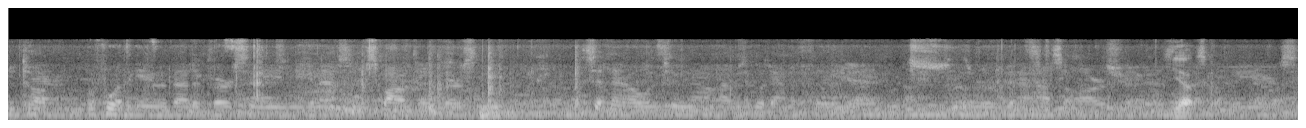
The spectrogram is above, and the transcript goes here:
you talked before the game about adversity and you're going to have to respond to adversity. Sitting there 0 2 now, having to go down to Philly, which has really been a house of horrors for you guys the Yep. last couple of years.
